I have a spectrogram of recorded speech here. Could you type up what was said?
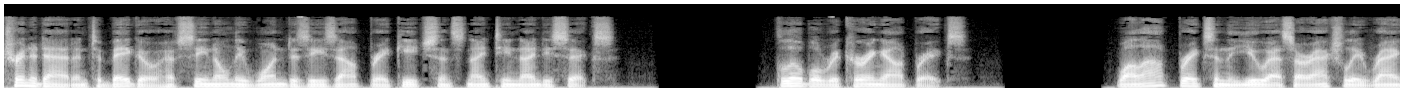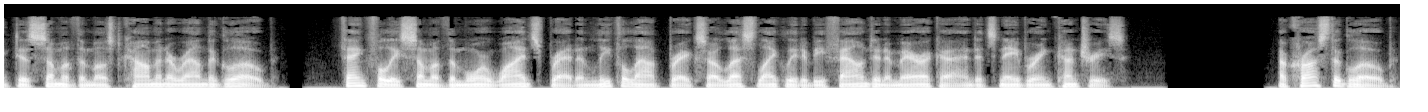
Trinidad and Tobago have seen only one disease outbreak each since 1996. Global recurring outbreaks. While outbreaks in the US are actually ranked as some of the most common around the globe, thankfully some of the more widespread and lethal outbreaks are less likely to be found in America and its neighboring countries. Across the globe,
